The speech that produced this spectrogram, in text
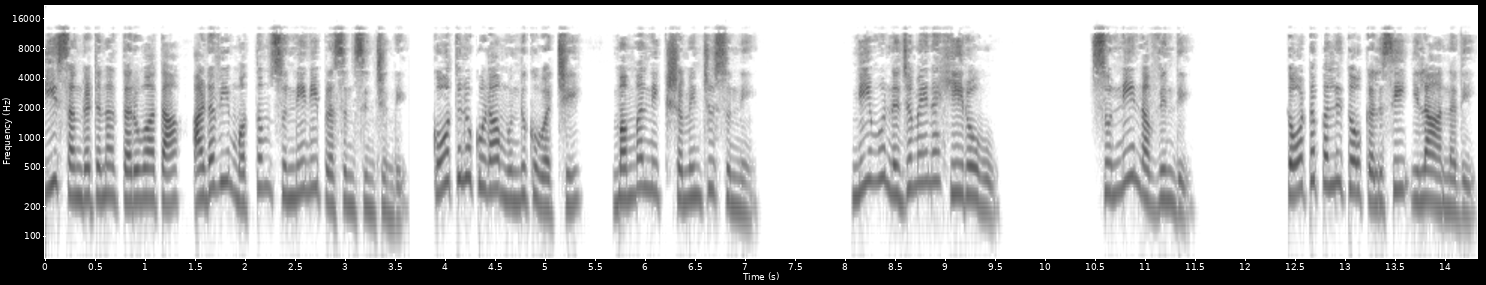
ఈ సంఘటన తరువాత అడవి మొత్తం సున్నీని ప్రశంసించింది. కోతులు కూడా ముందుకు వచ్చి మమ్మల్ని క్షమించు సున్నీ. నీవు నిజమైన హీరోవు. సున్నీ నవ్వింది. తోటపల్లితో కలిసి ఇలా అన్నది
